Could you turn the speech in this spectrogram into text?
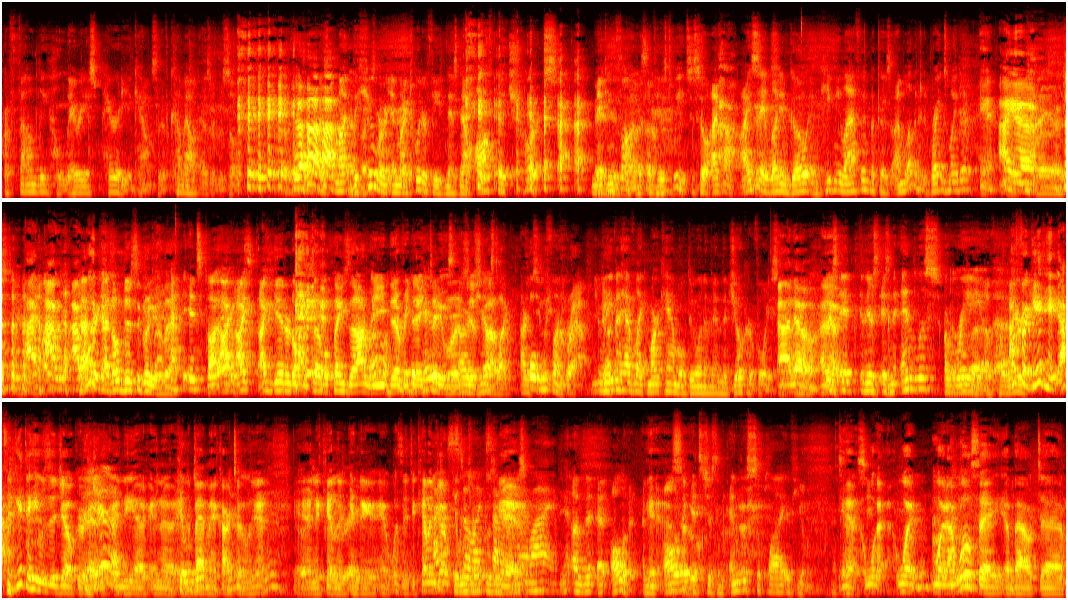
profoundly hilarious parody accounts that have come out as a result. my, the humor in my Twitter feed is now off the charts, making fun of his tweets. So I, I say let him go and keep me laughing because I'm loving it. It brightens my day. Yeah, I, uh, They. I, I, I would. I don't disagree with that. It's I, I. I, I get it on several things that I read Oh, every the day too, where it's are just, kind of like, are holy too funny. crap. I You mean, got- even have like Mark Hamill doing them in the Joker voice. I know, I know. There's, it, there's, there's an endless array of that. I forget. He, I forget that he was a Joker in- Yeah. in the uh, in the, in the Batman Joke. cartoon. Yeah, yeah, and the killing in the uh, was it the Killing I Joke? Killing Joke like was Saturday amazing. Yeah, uh, the, uh, all of it. I mean, Yeah, all of it. It's just an endless supply of humor. That's Yeah, what what what I will say about uh,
